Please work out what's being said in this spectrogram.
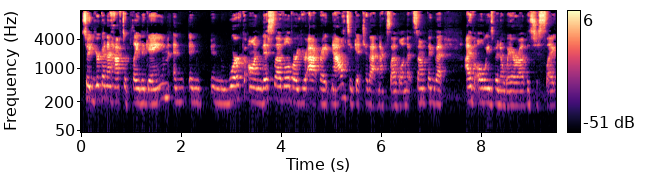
So you're going to have to play the game and, and, and work on this level where you're at right now to get to that next level. And that's something that I've always been aware of. It's just like,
